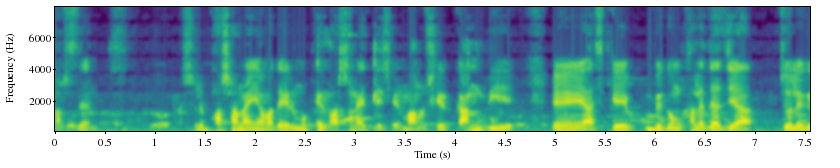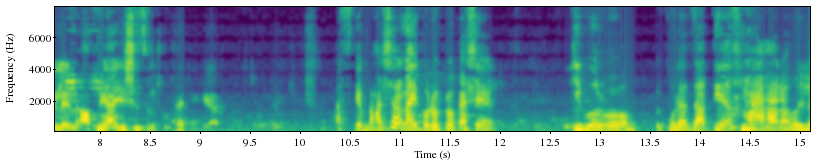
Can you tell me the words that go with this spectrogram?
আসছেন। তো আসলে ভাষা নাই আমাদের মুখের ভাষা নাই দেশের মানুষের কান দিয়ে এ, আজকে বেগম খালেদা জিয়া চলে গেলেন। আপনি আই এসেছেন কোথায় থেকে? আর আজকে ভাষা নাই কোনো প্রকাশে কি বলব, পুরা জাতি আজ মা হারা হইল।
